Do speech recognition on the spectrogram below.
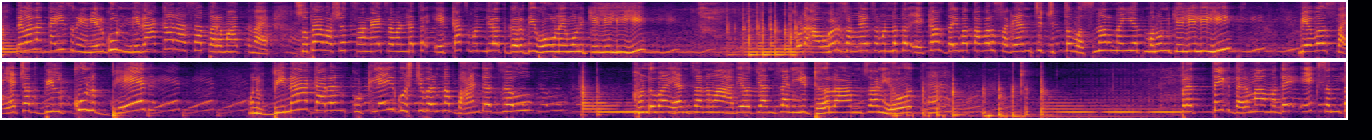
देवाला काहीच नाही निर्गुण निराकार असा परमात्मा आहे. सोप्या भाषेत सांगायचं म्हणलं तर एकाच मंदिरात गर्दी होऊ नये म्हणून केलेली ही. थोडं अवघड सांगायचं म्हणलं तर एकाच दैवतावर सगळ्यांचे चित्त बसणार नाहीयेत म्हणून केलेली ही व्यवस्था. याच्यात बिलकुल भेद. म्हणून बिनाकारण कुठल्याही गोष्टीवरनं भांडत जाऊ. खंडोबा यांचा ना महादेव त्यांचा आणि ठल आमचा आणि होत प्रत्येक धर्मामध्ये एक संत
